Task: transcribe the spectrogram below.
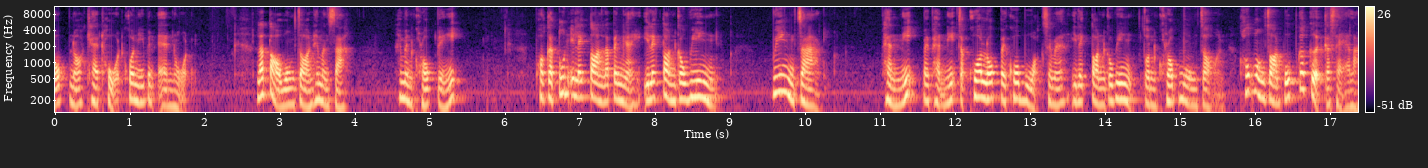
ลบเนาะ แคโทดขั้วนี้เป็นแอนโนดแล้วต่อวงจรให้มันซะ ให้มันครบอย่างนี้ พอกระตุ้นอิเล็กตรอนแล้วเป็นไง อิเล็กตรอนก็วิ่ง วิ่งจากแผ่นนี้ไปแผ่นนี้จากขั้วลบไปขั้วบวกใช่ไหมอิเล็กตรอนก็วิ่งจนครบวงจร ครบวงจรปุ๊บก็เกิดกระแสไหล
